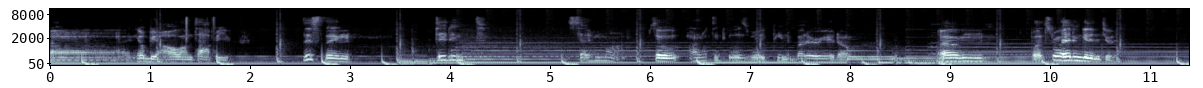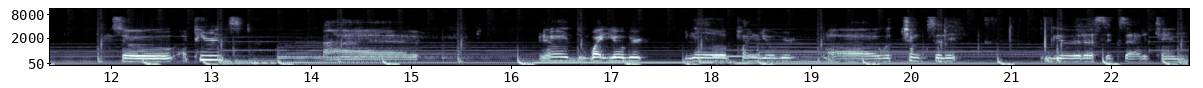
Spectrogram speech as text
Uh, he'll be all on top of you. This thing didn't set him off, so I don't think it was very peanut buttery at all. Um, but let's go ahead and get into it. So appearance, uh, you know, the white yogurt, vanilla plain yogurt, uh, with chunks in it. Give it a six out of ten.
